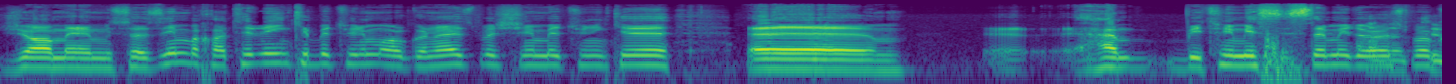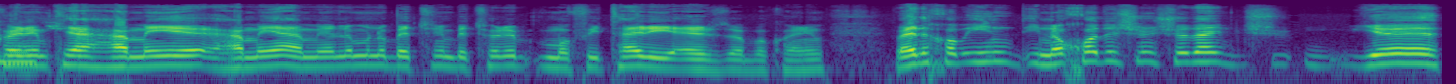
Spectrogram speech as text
جامعه می‌سازیم به خاطر اینکه بتونیم ارگانایز بشیم بتونیم که هم بتونیم یه سیستمی درست بکنیم. که همه همه امیالمون رو بتونیم به طور مفیدتری ارضا بکنیم. ولی خب این اینا خودشون شدن ش- یه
